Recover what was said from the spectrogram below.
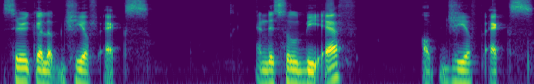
circle of g of x. And this will be f of g of x.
